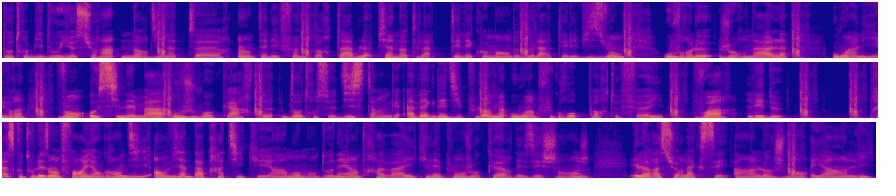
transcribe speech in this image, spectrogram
d'autres bidouillent sur un ordinateur, un téléphone portable, pianotent la télécommande de la télévision, ouvrent le journal, ou un livre, vont au cinéma ou jouent aux cartes, d'autres se distinguent avec des diplômes ou un plus gros portefeuille, voire les deux. Presque tous les enfants ayant grandi en viennent à pratiquer à un moment donné un travail qui les plonge au cœur des échanges et leur assure l'accès à un logement et à un lit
